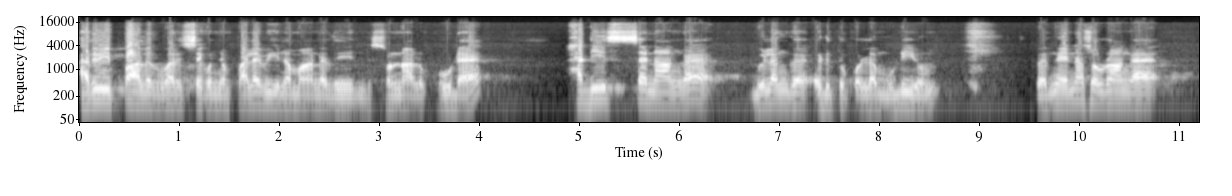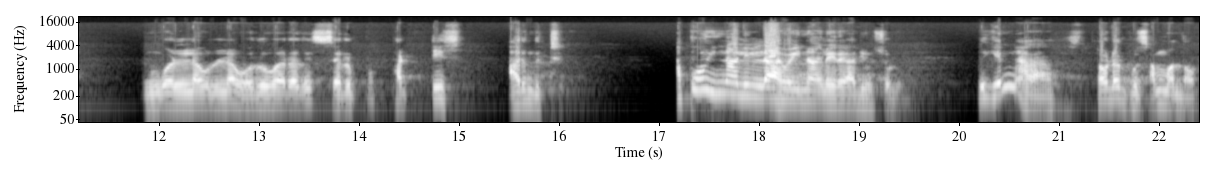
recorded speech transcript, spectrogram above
அறிவிப்பாளர் வரிசை கொஞ்சம் பலவீனமானது என்று சொன்னாலும் கூட ஹதீஸை நாங்கள் விலங்க எடுத்துக்கொள்ள முடியும். இவங்க என்ன சொல்கிறாங்க உங்களில் உள்ள ஒருவரது செருப்பு பட்டி அருந்துச்சு. அப்போ இன்னால் இல்லாஹ் இன்னாலே ராஜீவ் சொல்லுவோம் இதுக்கு என்ன தொடர்பு சம்பந்தம்?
